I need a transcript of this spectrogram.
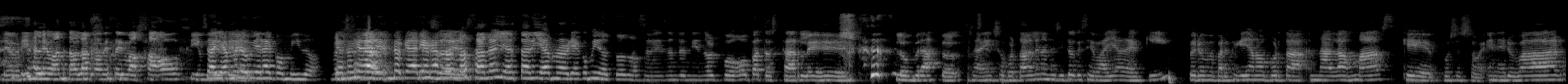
le habría levantado la cabeza y bajado O 100 sea, ya me lo hubiera comido. Me Ya no quedaría, no quedaría Carlos es. Lozano y ya estaría, me lo habría comido todo. Se ves entendiendo el fuego para tostarle los brazos. O sea, insoportable, necesito que se vaya de aquí, pero me parece que ya no aporta nada más que, pues eso, enervar,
